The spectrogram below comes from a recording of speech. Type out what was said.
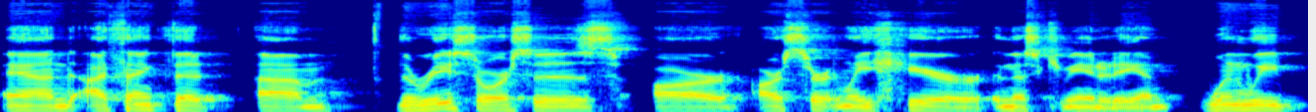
And I think that um, the resources are are certainly here in this community. And when we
